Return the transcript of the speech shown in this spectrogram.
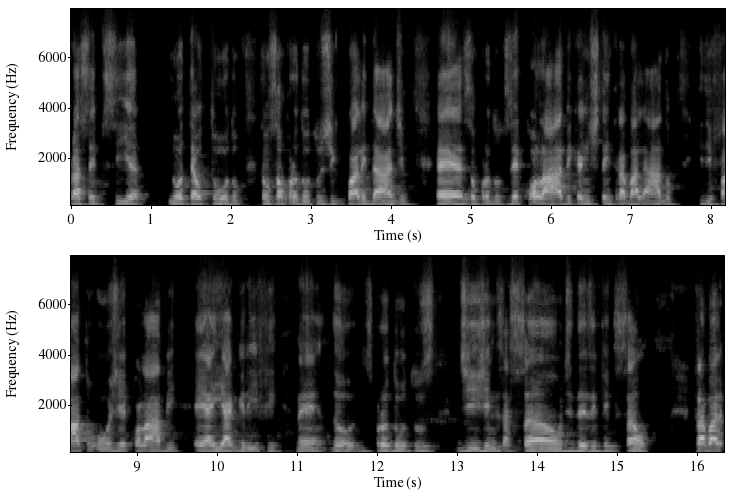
para asepsia no hotel todo. Então, são produtos de qualidade, é, são produtos Ecolab que a gente tem trabalhado, que de fato hoje Ecolab é aí a grife né, do, dos produtos de higienização, de desinfecção. trabalha,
